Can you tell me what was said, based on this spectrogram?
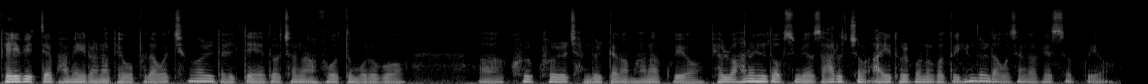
베이비 때 밤에 일어나 배고프다고 칭얼댈 때에도 저는 아무것도 모르고 아, 쿨쿨 잠들 때가 많았고요. 별로 하는 일도 없으면서 하루쯤 아이 돌보는 것도 힘들다고 생각했었고요.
